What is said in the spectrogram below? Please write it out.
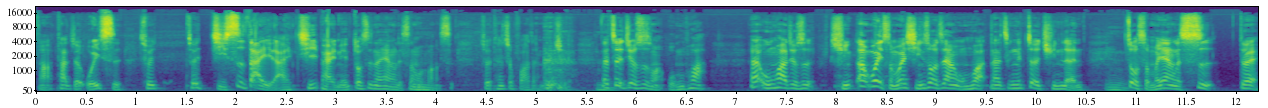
啊。他就维持，所以所以几世代以来几百年都是那样的生活方式，所以他就发展不起来。那这就是什么文化？那文化就是行。那为什么会行受这样文化？那就跟这群人做什么样的事？对，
